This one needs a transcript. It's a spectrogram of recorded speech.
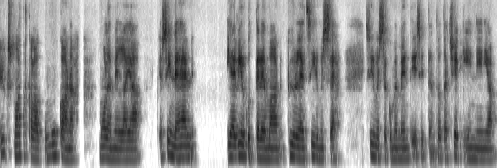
yksi matkalaukku mukana molemmilla ja, ja sinne hän jäi vilkuttelemaan kylleet silmissä, silmissä, kun me mentiin sitten tuota check-inniin ja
